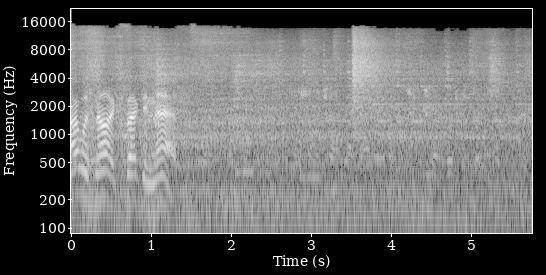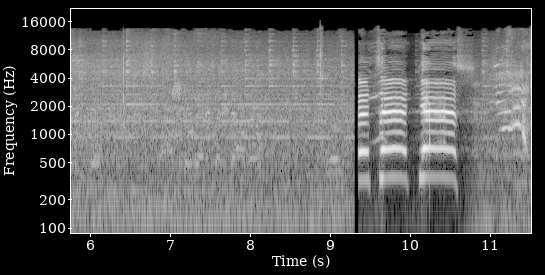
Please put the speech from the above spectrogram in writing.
I was not expecting that. That's it! Yes! yes!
